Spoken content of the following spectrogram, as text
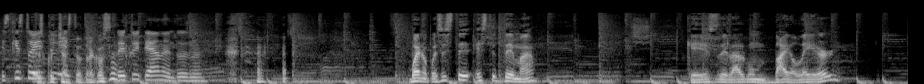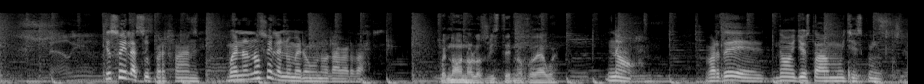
Es que estoy... ¿Escuchaste otra cosa? Estoy tuiteando, entonces no. Bueno, pues este, este tema, que es del álbum Violator, Yo soy la super fan. Bueno, no soy la número uno, la verdad. pues no, no los viste en Ojo de Agua. No. Aparte, no, yo estaba muy chiscuincle.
